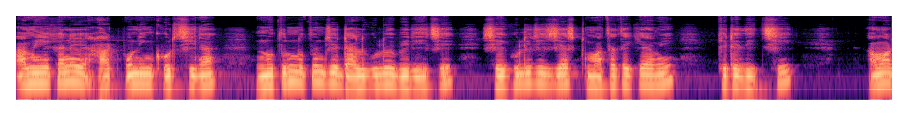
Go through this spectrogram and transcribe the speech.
আমি এখানে হার্ড প্রুনিং করছি না। নতুন নতুন যে ডালগুলো বেরিয়েছে, সেগুলিরই জাস্ট মাথা থেকে আমি কেটে দিচ্ছি। আমার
